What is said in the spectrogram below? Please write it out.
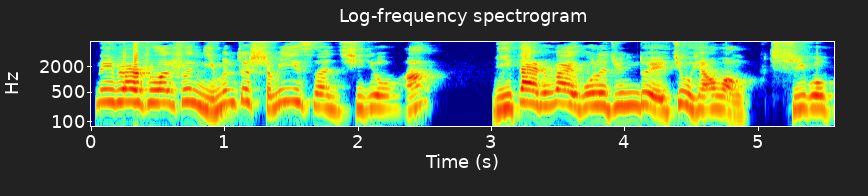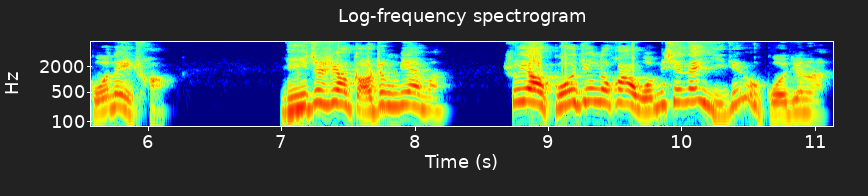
那边说说你们这什么意思啊？齐纠啊，你带着外国的军队就想往齐国国内闯，你这是要搞政变吗？说要国君的话，我们现在已经有国君了，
